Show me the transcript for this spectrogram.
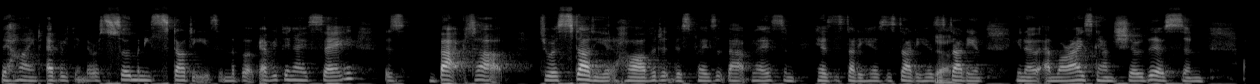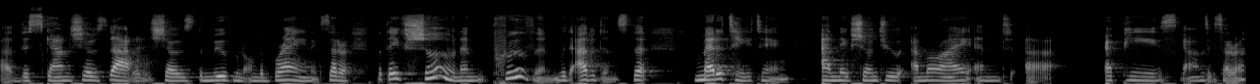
behind everything. There are so many studies in the book. Everything I say is backed up to a study at Harvard, at this place, at that place, and here's the study, here's the study, here's Yeah. the study, and you know, MRI scans show this, and uh, this scan shows that, and it shows the movement on the brain, etc. But they've shown and proven with evidence that meditating, and they've shown through MRI and uh, epi scans, etc.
